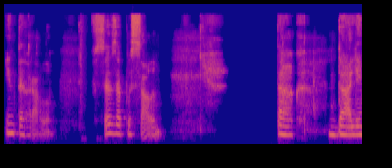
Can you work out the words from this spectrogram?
інтегралу. Все записали. Так, далі.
